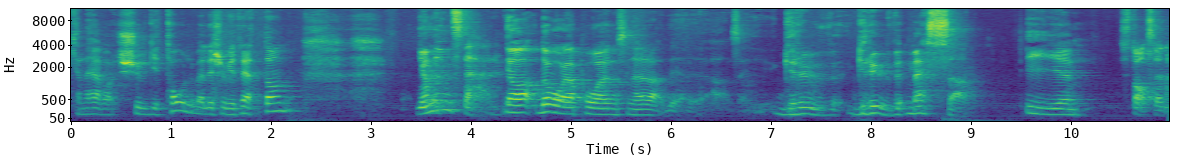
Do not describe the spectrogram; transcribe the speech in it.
kan det här vara 2012 eller 2013? Jag minns det här. Ja, då var jag på en sån här eh, alltså, gruv, gruvmässa. I... Staterna.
